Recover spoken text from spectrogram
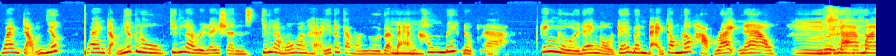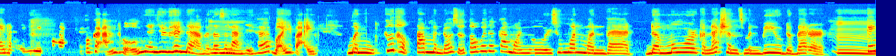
quan trọng nhất quan trọng nhất luôn chính là relations chính là mối quan hệ với tất cả mọi người và ừ. bạn không biết được là cái người đang ngồi kế bên bạn trong lớp học right now ừ. người ta mai này người ta có cái ảnh hưởng như thế nào người ta ừ. sẽ làm gì hết bởi vậy mình cứ thật tâm mình đối xử tốt với tất cả mọi người xung quanh mình và the more connections mình build the better ừ. cái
